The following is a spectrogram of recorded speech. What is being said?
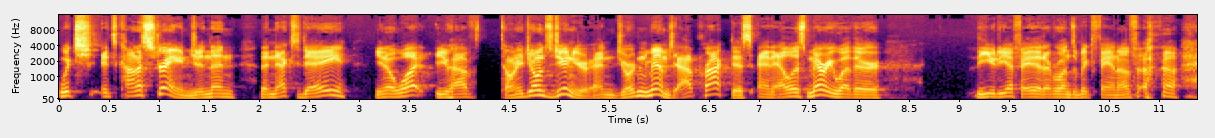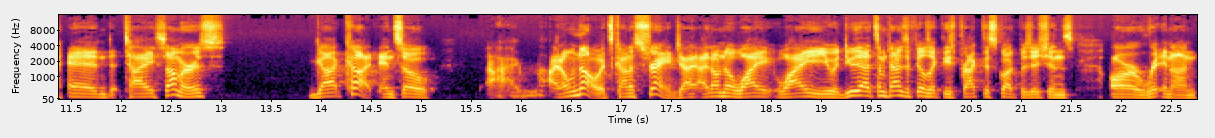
which it's kind of strange. And then the next day, you know what? You have Tony Jones Jr. and Jordan Mims at practice and Ellis Merriweather, the UDFA that everyone's a big fan of, and Ty Summers got cut. And so I, I don't know. It's kind of strange. I, I don't know why why you would do that. Sometimes it feels like these practice squad positions are written on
